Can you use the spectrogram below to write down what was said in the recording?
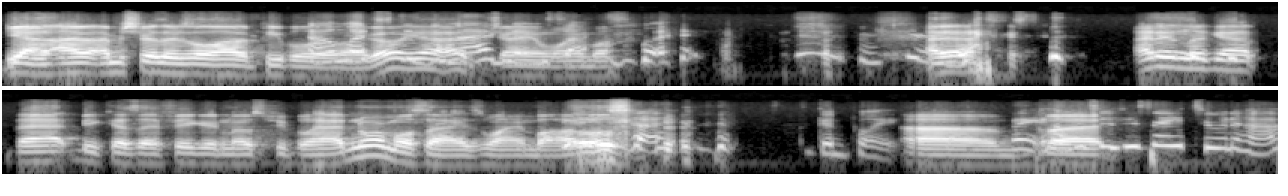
yeah, I, am sure there's a lot of people that are like, oh yeah, giant wine bottle. I, I, didn't look at that because I figured most people had normal size wine bottles. Good point. Um, Wait, but, how much did you say? Two and a half?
